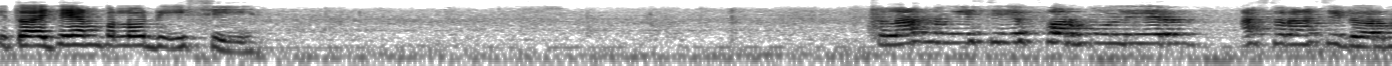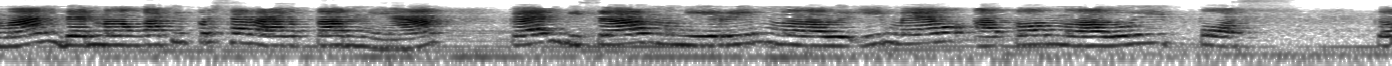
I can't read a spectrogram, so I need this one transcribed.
Itu aja yang perlu diisi. Setelah mengisi formulir asuransi Dorman dan melengkapi persyaratannya, kalian bisa mengirim melalui email atau melalui pos ke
